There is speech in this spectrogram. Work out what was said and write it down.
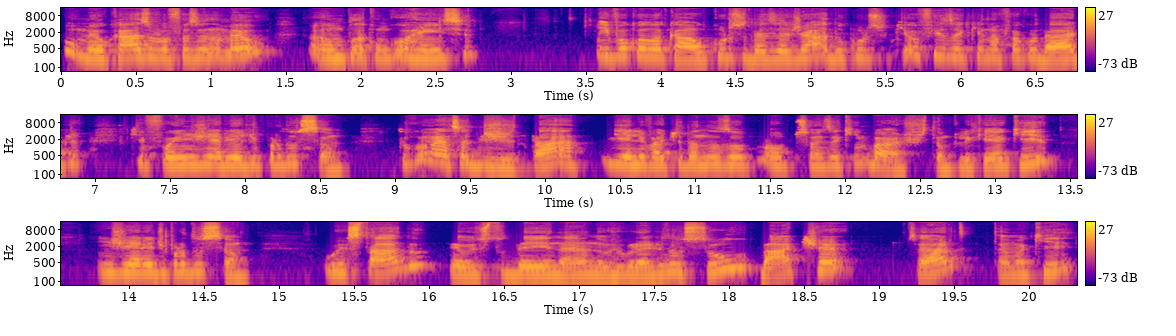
O meu caso, eu vou fazer no meu ampla concorrência e vou colocar o curso desejado, o curso que eu fiz aqui na faculdade, que foi engenharia de produção. Tu começa a digitar e ele vai te dando as opções aqui embaixo. Então, cliquei aqui, engenharia de produção. O estado, eu estudei né, no Rio Grande do Sul, Batia, certo? Estamos aqui.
